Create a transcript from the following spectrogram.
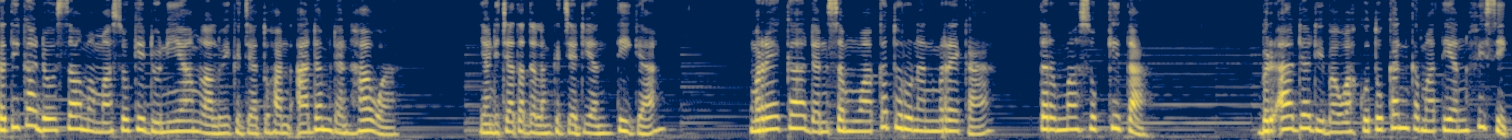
Ketika dosa memasuki dunia melalui kejatuhan Adam dan Hawa, yang dicatat dalam kejadian 3, mereka dan semua keturunan mereka, termasuk kita, berada di bawah kutukan kematian fisik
